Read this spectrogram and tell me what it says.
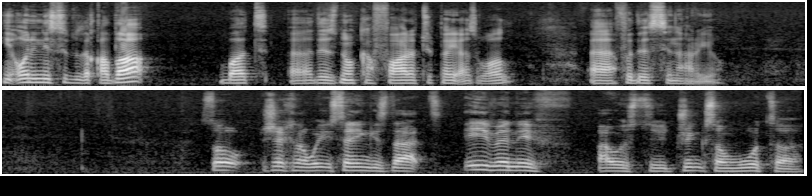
he only needs to do the qada, but uh, there's no kafara to pay as well uh, for this scenario. So, Sheikhna, what you're saying is that even if I was to drink some water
